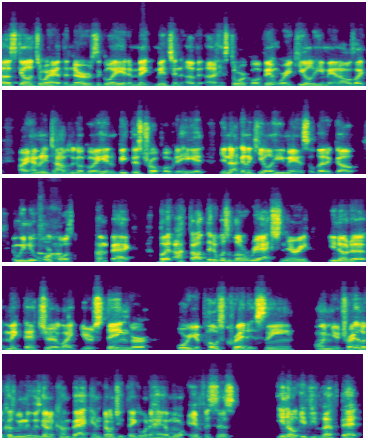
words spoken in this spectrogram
uh, Skeletor had the nerves to go ahead and make mention of a historical event where he killed He Man. I was like, all right, how many times are we gonna go ahead and beat this trope over the head? You're not gonna kill He Man, so let it go. And we knew uh-huh. Orko was gonna come back, but I thought that it was a little reactionary, you know, to make that your like your stinger or your post credit scene on your trailer because we knew he was going to come back. And don't you think it would have had more emphasis, you know, if you left that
